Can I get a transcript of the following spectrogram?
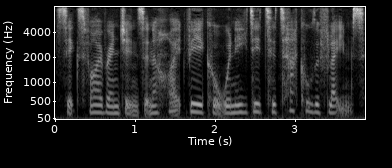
Six fire engines and a height vehicle were needed to tackle the flames.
